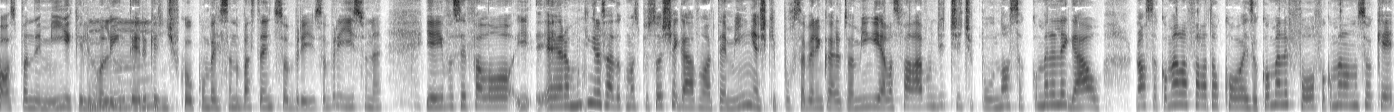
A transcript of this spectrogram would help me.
pós-pandemia, aquele rolê Uhum. inteiro que a gente ficou conversando bastante sobre, sobre isso, né? E aí você falou, e era muito engraçado como as pessoas chegavam até mim, acho que por saberem que eu era tua amiga, e elas falavam de ti, tipo, nossa, como ela é legal, nossa, como ela fala tal coisa, como ela é fofa, como ela não sei o quê.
